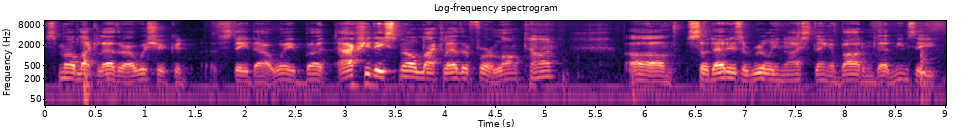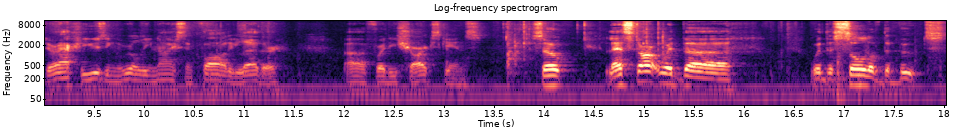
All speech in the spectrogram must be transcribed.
smelled like leather. I wish it could have stayed that way, but actually they smelled like leather for a long time. Um, so that is a really nice thing about them. That means they they're actually using really nice and quality leather uh, for these shark skins. So let's start with the with the sole of the boots.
